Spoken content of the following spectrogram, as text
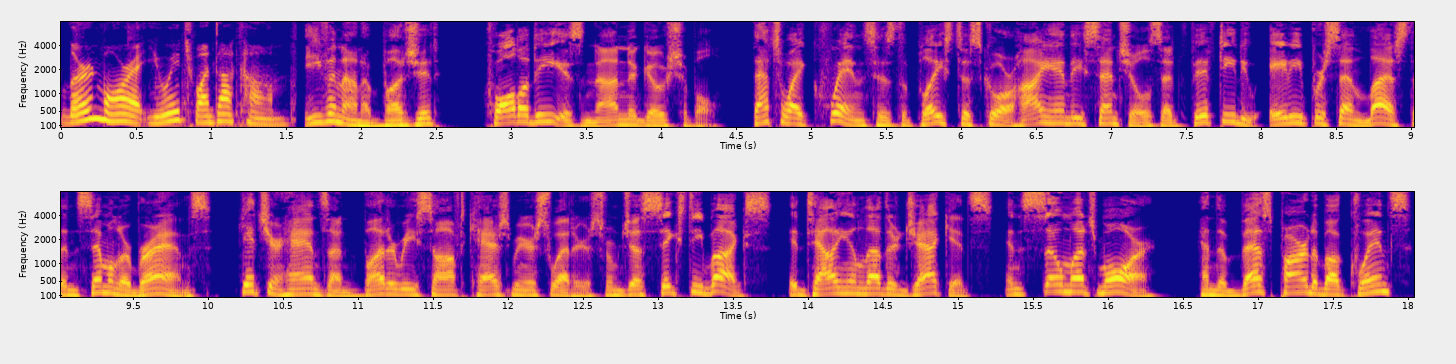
Learn more at uh1.com. Even on a budget, quality is non negotiable. That's why Quince is the place to score high end essentials at 50 to 80% less than similar brands. Get your hands on buttery soft cashmere sweaters from just 60 bucks, Italian leather jackets, and so much more. And the best part about Quince,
